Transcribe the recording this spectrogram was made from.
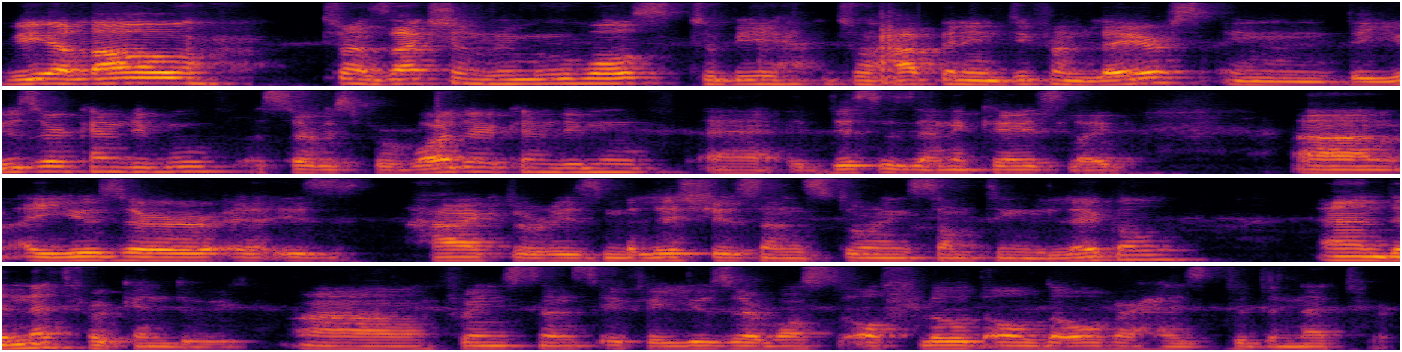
we allow transaction removals to be to happen in different layers. In the user can remove, a service provider can remove. Uh, this is in a case like um, a user is hacked or is malicious and storing something illegal and the network can do it. Uh, for instance, if a user wants to offload all the overheads to the network.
